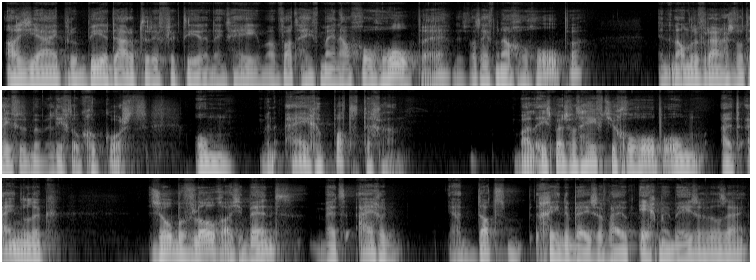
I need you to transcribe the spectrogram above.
Als jij probeert daarop te reflecteren en denkt: hé, hey, maar wat heeft mij nou geholpen? Hè? Dus wat heeft me nou geholpen? En een andere vraag is: wat heeft het me wellicht ook gekost om mijn eigen pad te gaan? Maar lees maar eens, wat heeft je geholpen om uiteindelijk zo bevlogen als je bent, met eigenlijk ja, datgene bezig waar je ook echt mee bezig wil zijn?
